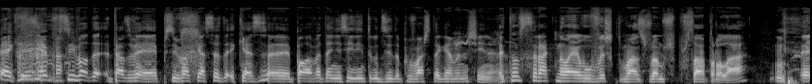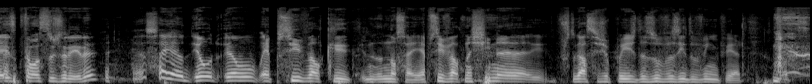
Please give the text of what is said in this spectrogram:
É que é possível, estás a ver, é possível que essa, que essa palavra tenha sido introduzida por Vasco da Gama na China. Então será que não é uvas que nós vamos exportar para lá? É isso que estão a sugerir? Eu sei, eu, eu- eu- é possível que, não sei, é possível que na China Portugal seja o país das uvas e do vinho verde.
